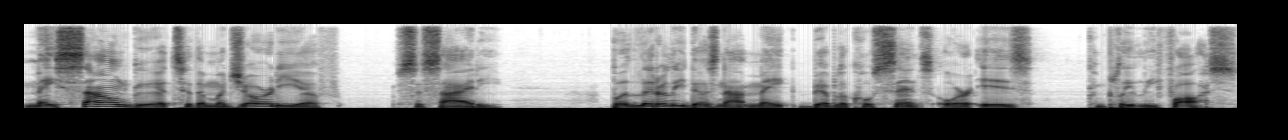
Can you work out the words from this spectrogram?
may sound good to the majority of society, but literally does not make biblical sense or is completely false.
